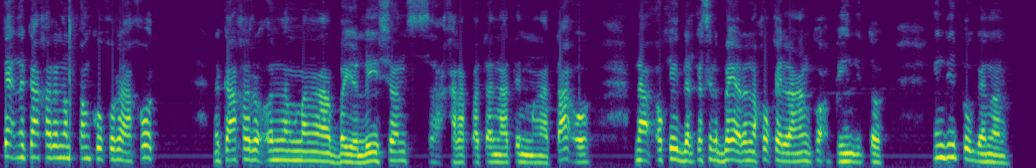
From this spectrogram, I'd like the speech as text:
Kaya nagkakaroon ng pangkukurakot. Nagkakaroon ng mga violations sa karapatan natin mga tao na okay, dahil kasi nabayaran ako, kailangan ko apihin ito. Hindi po ganon.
